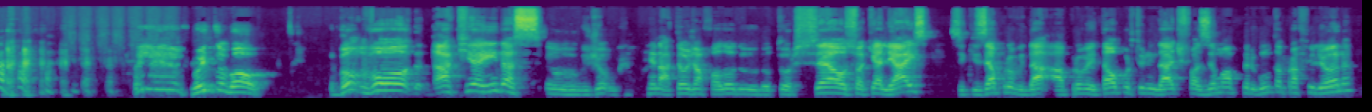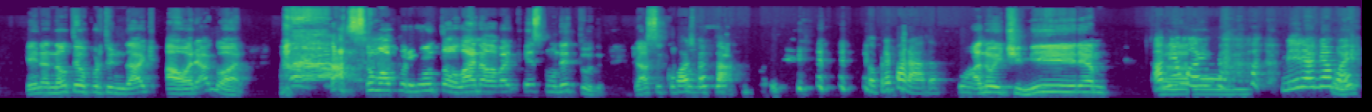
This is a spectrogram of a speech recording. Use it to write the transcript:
Muito bom. Vou, vou aqui ainda. O Renatão já falou do doutor Celso aqui. Aliás, se quiser aproveitar, aproveitar a oportunidade de fazer uma pergunta para a filhona, que ainda não tem oportunidade, a hora é agora. Faça uma pergunta online, ela vai responder tudo. Já se Pode passar. Estou preparada. Boa noite, Miriam. A minha uh... mãe. Miriam é minha mãe.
